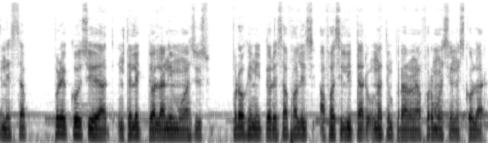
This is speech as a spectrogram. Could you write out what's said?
En esta precocidad intelectual animó a sus progenitores a, facilitar una temprana formación escolar,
